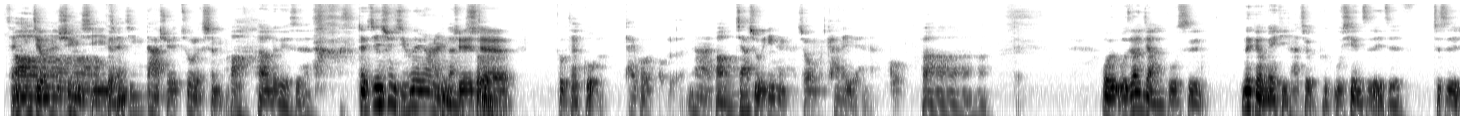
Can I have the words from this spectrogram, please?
曾经结婚的讯息，曾经大学做了什么？啊、哦，还有那个也是很，对，这些讯息会让人觉得都太过了，太过头了。那家属一定很难受，我们看了也很难过。啊啊啊啊啊！对，我我这样讲的故事，那个媒体他就不无限制的一直就是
